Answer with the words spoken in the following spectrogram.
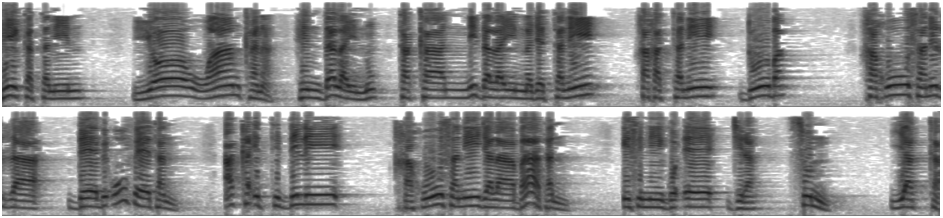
hiikattaniin yoo waan kana hin dalaynu takkaa ni dalayna jettanii kakattanii duuba kakuu sanirraa deebi'uu feetan akka itti dilii kakuusanii jalaa baatan isinii godhee jira. Sun yakka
